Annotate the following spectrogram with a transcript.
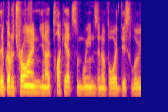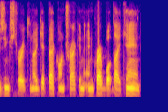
they've got to try and you know pluck out some wins and avoid this losing streak. You know, get back on track and, and grab what they can.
